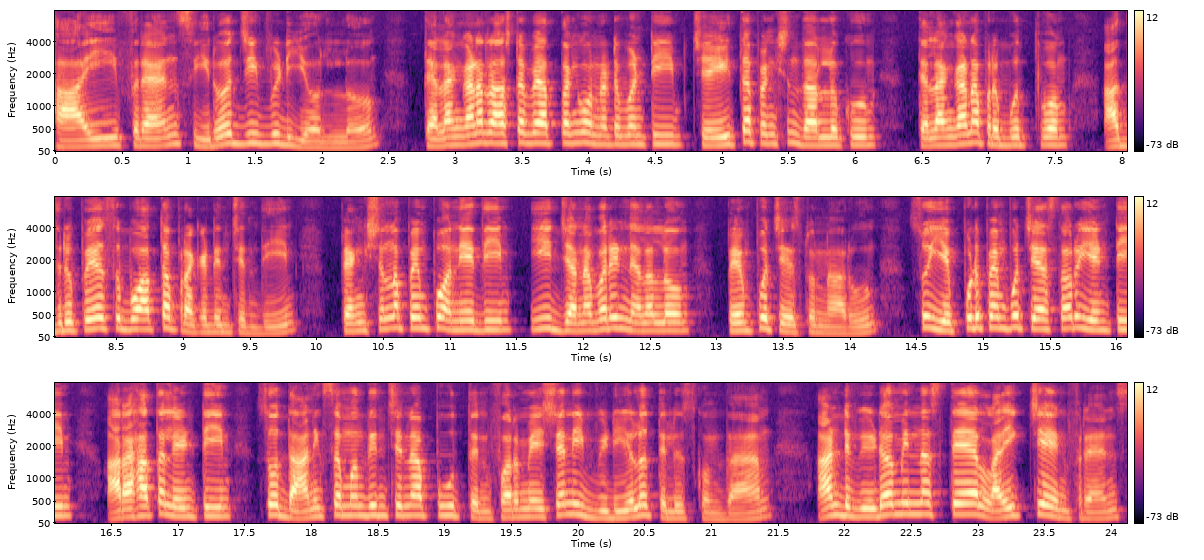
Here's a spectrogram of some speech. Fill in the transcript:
హాయ్ ఫ్రెండ్స్ ఈరోజు ఈ వీడియోలో తెలంగాణ రాష్ట్ర వ్యాప్తంగా ఉన్నటువంటి చేయుత ధరలకు తెలంగాణ ప్రభుత్వం అదురుపే శుభవార్త ప్రకటించింది. పెన్షన్ల పెంపు అనేది ఈ జనవరి నెలలో పెంపు చేస్తున్నారు. సో ఎప్పుడు పెంపు చేస్తారు ఏంటి? అర్హతలు ఏంటి? సో దానికి సంబంధించిన పూర్తి ఇన్ఫర్మేషన్ ఈ వీడియోలో తెలుసుకుందాం. అండ్ వీడియో మిన్నస్తే లైక్ చేయండి ఫ్రెండ్స్.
